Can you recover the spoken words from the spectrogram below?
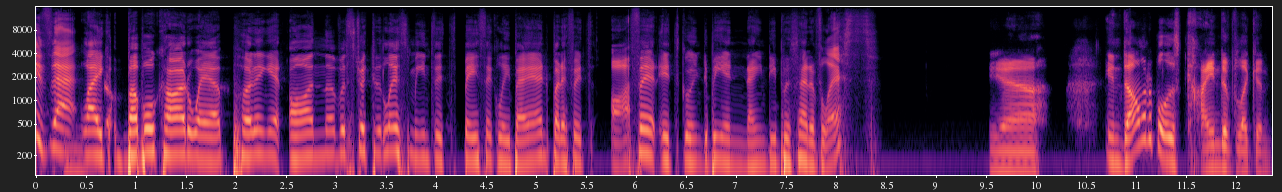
is that Mm. like bubble card where putting it on the restricted list means it's basically banned, but if it's off it, it's going to be in ninety percent of lists. Yeah. Indomitable is kind of like an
